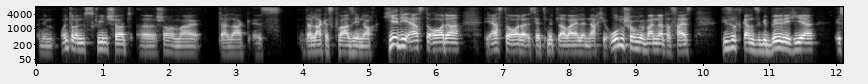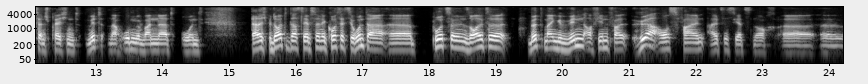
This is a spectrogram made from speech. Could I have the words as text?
in dem unteren Screenshot, äh, schauen wir mal, da lag es da lag es quasi noch hier die erste Order. Die erste Order ist jetzt mittlerweile nach hier oben schon gewandert. Das heißt, dieses ganze Gebilde hier ist entsprechend mit nach oben gewandert und dadurch bedeutet das, selbst wenn der Kurs jetzt hier runter äh, purzeln sollte, wird mein Gewinn auf jeden Fall höher ausfallen, als es jetzt noch äh, äh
